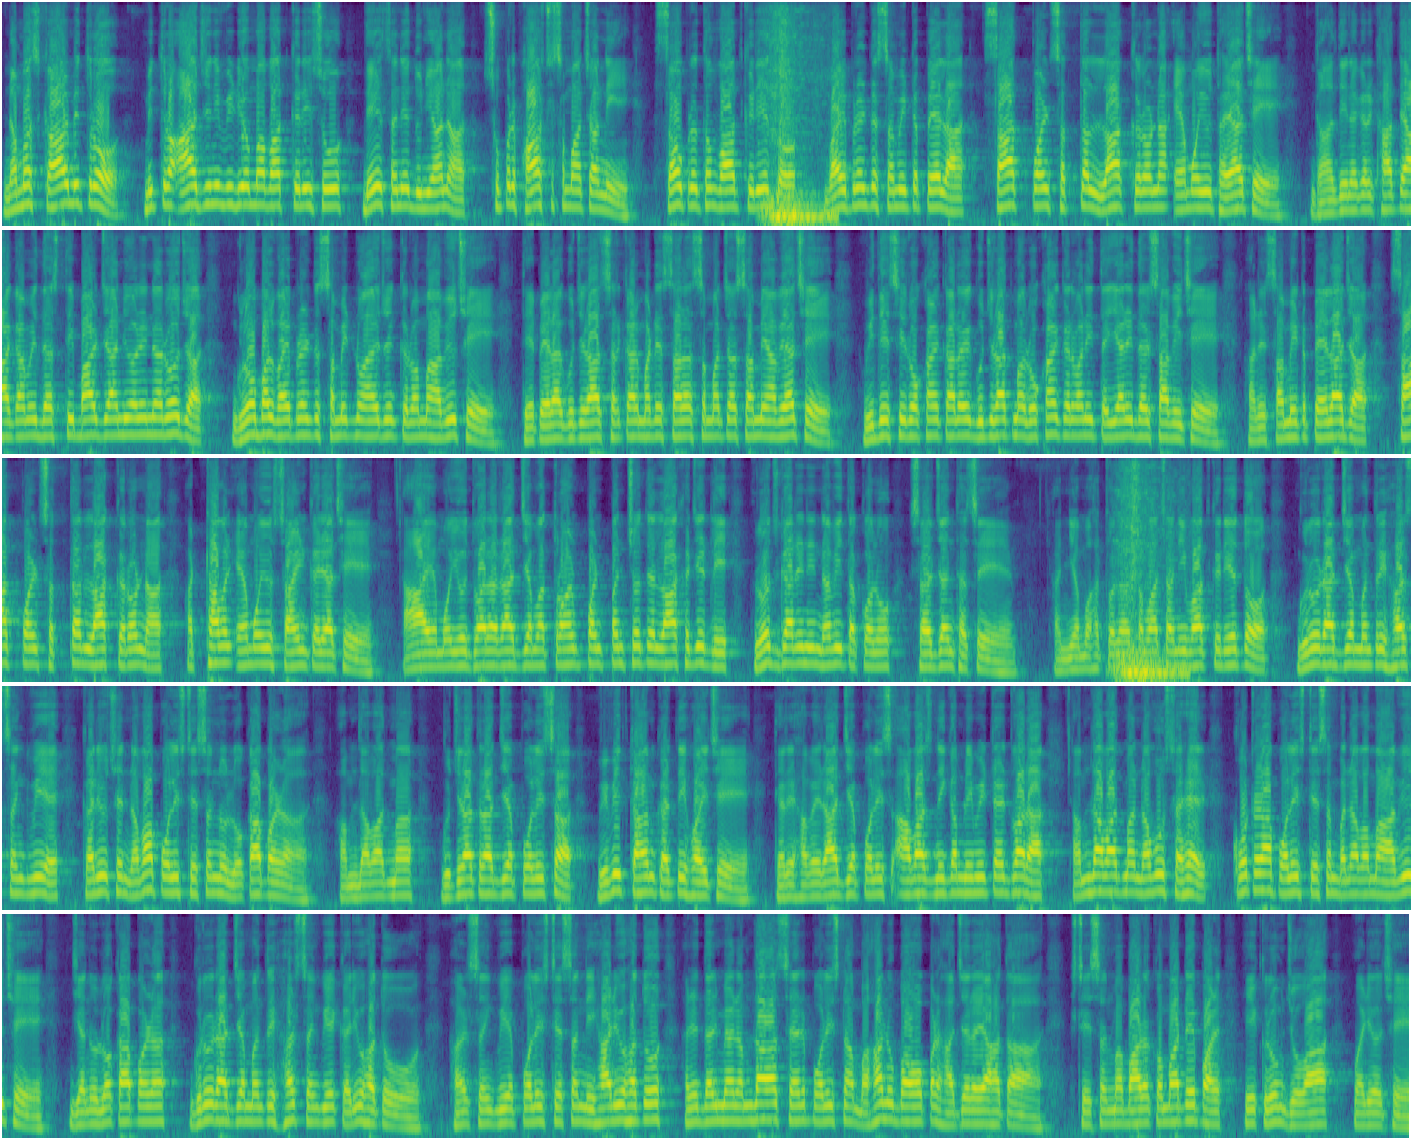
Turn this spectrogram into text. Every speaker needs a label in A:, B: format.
A: નમસ્કાર મિત્રો. મિત્રો, આજની વિડીયોમાં વાત કરીશું દેશ અને દુનિયાના સુપરફાસ્ટ સમાચારની. સૌપ્રથમ વાત કરીએ તો વાઇબ્રન્ટ સમિટ પહેલાં સાત પોઈન્ટ સત્તર લાખ કરોડના એમઓયુ થયા છે. ગાંધીનગર ખાતે આગામી દસથી બાર જાન્યુઆરીના રોજ ગ્લોબલ વાઇબ્રન્ટ સમિટનું આયોજન કરવામાં આવ્યું છે. તે પહેલાં ગુજરાત સરકાર માટે સારા સમાચાર સામે આવ્યા છે. વિદેશી રોકાણકારોએ ગુજરાતમાં રોકાણ કરવાની તૈયારી દર્શાવી છે અને સમિટ પહેલાં જ સાત પોઈન્ટ સત્તર લાખ કરોડના અઠ્ઠાવન એમઓયુ સાઇન કર્યા છે. આ એમઓયુ દ્વારા રાજ્યમાં ત્રણ પોઈન્ટ પંચોતેર લાખ જેટલી રોજગારીની નવી તકોનું સર્જન થશે. અન્ય મહત્વના સમાચારની વાત કરીએ તો ગૃહ રાજ્યમંત્રી હર્ષ સંઘવીએ કર્યું છે નવા પોલીસ સ્ટેશનનું લોકાર્પણ. અમદાવાદમાં ગુજરાત રાજ્ય પોલીસ વિવિધ કામ કરતી હોય છે. ત્યારે હવે રાજ્ય પોલીસ આવાસ નિગમ લિમિટેડ દ્વારા અમદાવાદમાં નવું શહેર કોટડા પોલીસ સ્ટેશન બનાવવામાં આવ્યું છે, જેનું લોકાર્પણ ગૃહ રાજ્યમંત્રી હર્ષ સંઘવીએ કર્યું હતું. હર્ષ સંઘવીએ પોલીસ સ્ટેશન નિહાળ્યું હતું અને દરમિયાન અમદાવાદ શહેર પોલીસના મહાનુભાવો પણ હાજર રહ્યા હતા. સ્ટેશનમાં બાળકો માટે પણ એક રૂમ જોવા મળ્યો છે.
